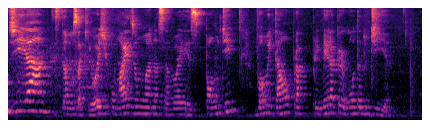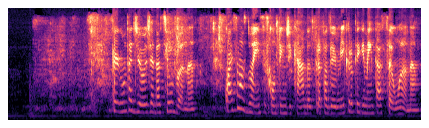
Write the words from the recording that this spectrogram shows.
dia! Estamos aqui hoje com mais um Ana Savoy Responde. Vamos então para a primeira pergunta do dia. A pergunta de hoje é da Silvana. Quais são as doenças contraindicadas para fazer micropigmentação, Ana?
